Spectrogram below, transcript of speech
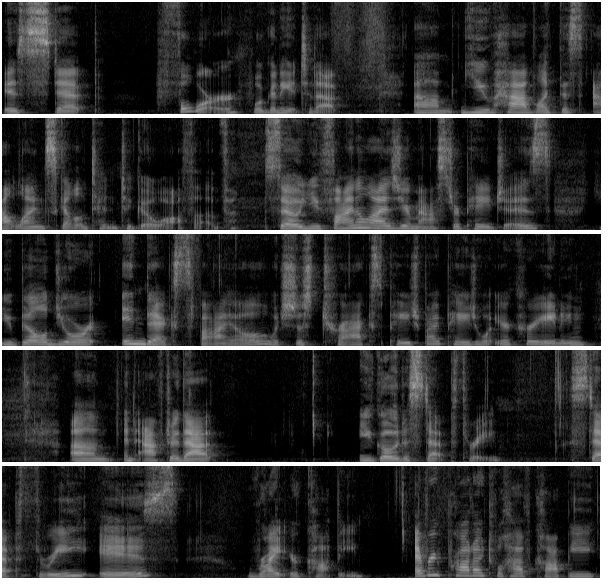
is step four, we're going to get to that. Um, you have like this outline skeleton to go off of. So you finalize your master pages, you build your index file, which just tracks page by page what you're creating. Um, and after that, you go to step three. Step three is write your copy. Every product will have copy.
